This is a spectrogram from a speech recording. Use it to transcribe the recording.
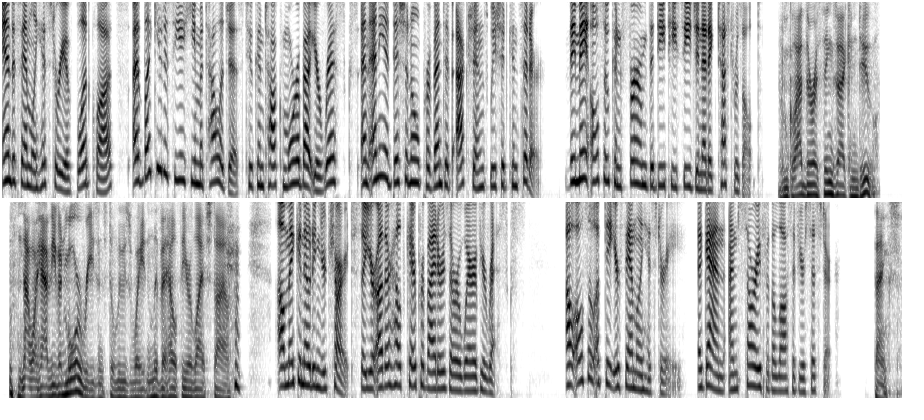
and a family history of blood clots, I'd like you to see a hematologist who can talk more about your risks and any additional preventive actions we should consider. They may also confirm the DTC genetic test result. I'm glad there are things I can do. Now I have even more reasons to lose weight and live a healthier lifestyle. I'll make a note in your chart so your other healthcare providers are aware of your risks. I'll also update your family history. Again, I'm sorry for the loss of your sister. Thanks.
